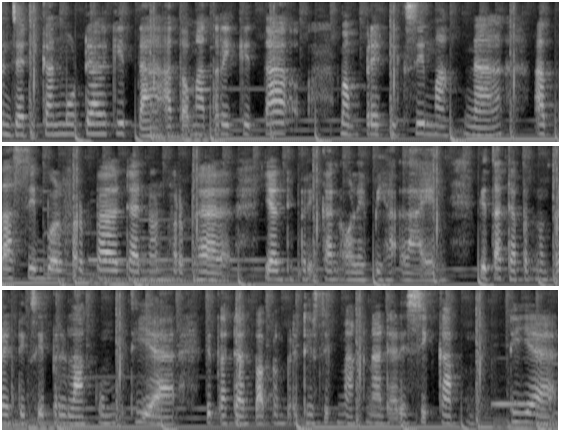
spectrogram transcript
menjadikan modal kita atau materi kita memprediksi makna atas simbol verbal dan nonverbal yang diberikan oleh pihak lain. Kita dapat memprediksi perilaku dia, kita dapat memprediksi makna dari sikap dia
